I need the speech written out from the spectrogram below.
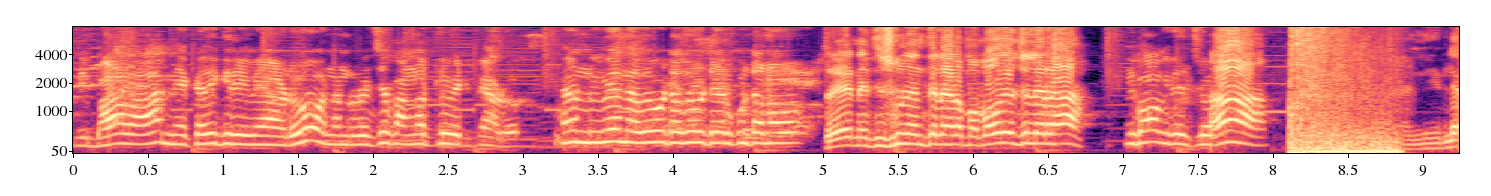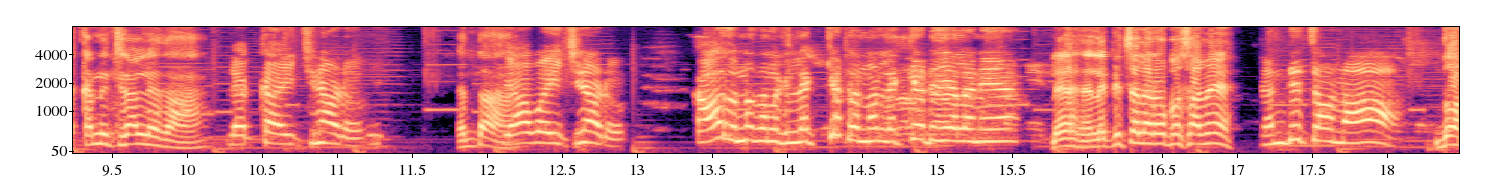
మీ బావ మీ కదిగిరి పోయాడు నన్ను వచ్చి అంగట్లో పెట్టిపోయాడు నువ్వేం అదొకటి అదొకటి ఏరుకుంటున్నావు రే నేను తీసుకుని ఎంత మా బాబు తెచ్చులేరా మీ బావకి తెలుసు. నీ లెక్క ఇచ్చినా లేదా లెక్క ఇచ్చినాడు. ఎంత? యాభై ఇచ్చినాడు. కాదు దానికి లెక్కెటన్నా లెక్కెట చేయాలని లే నేను లెక్కించాలేరా అబ్బా స్వామి. ఎంత ఇచ్చావునా దో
